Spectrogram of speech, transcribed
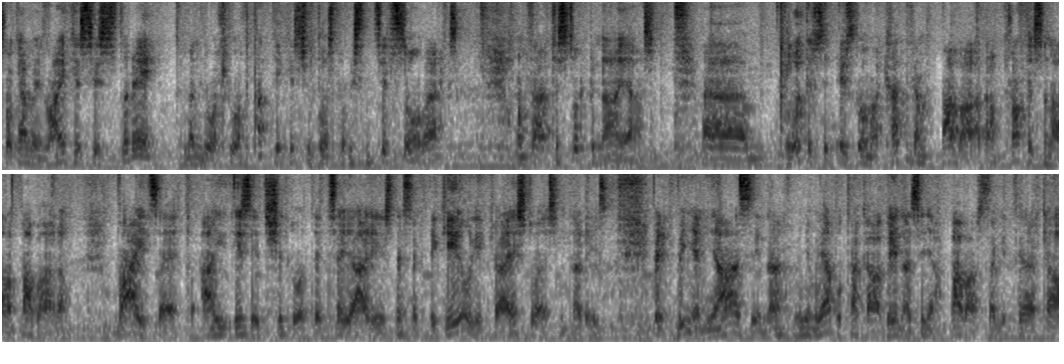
to gabeļa laiku es izturēju. Man ļoti, ļoti patīk. Es jutos pavisam cits cilvēks. Un tā tas turpinājās. Um, otrs es domāju, katram pavāram, profesionālam pavāram, vajadzētu iziet šo ceļu arī. Es nesaku tik ilgi, kā es to esmu darījis. Bet viņam jāzina, viņam jābūt tā kā vienā ziņā pavārs tagad kā,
